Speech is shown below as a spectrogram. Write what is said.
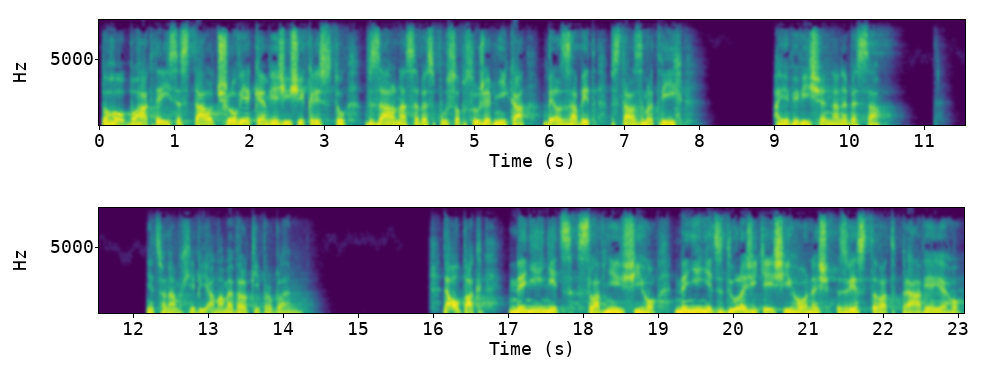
toho Boha, který se stal člověkem v Ježíši Kristu, vzal na sebe způsob služebníka, byl zabit, vstal z mrtvých a je vyvýšen na nebesa. Něco nám chybí a máme velký problém. Naopak, není nic slavnějšího, není nic důležitějšího, než zvěstovat právě jeho.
